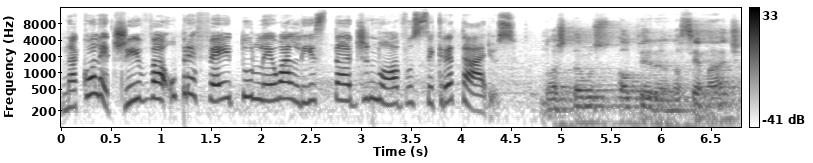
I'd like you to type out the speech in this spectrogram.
Na coletiva, o prefeito leu a lista de novos secretários. Nós estamos alterando a SEMAD,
